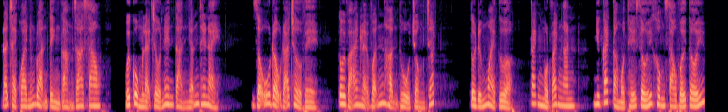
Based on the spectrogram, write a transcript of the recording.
Đã trải qua những đoạn tình cảm ra sao. Cuối cùng lại trở nên tàn nhẫn thế này. Dẫu đậu đã trở về, Tôi và anh lại vẫn hận thù chồng chất. Tôi đứng ngoài cửa, Cách một vách ngăn, Như cách cả một thế giới không sao với tới.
